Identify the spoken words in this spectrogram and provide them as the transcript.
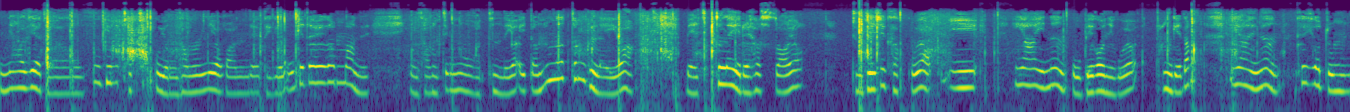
안녕하세요. 제가 후기부터 찍고 영상 올리려고 하는데 되게 오래간만에 영상을 찍는 것 같은데요. 일단 솜사탕 클레이와 매직 클레이를 샀어요. 두 개씩 샀고요. 이, 이 아이는 500원이고요. 한 개당. 이 아이는 크기가 좀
